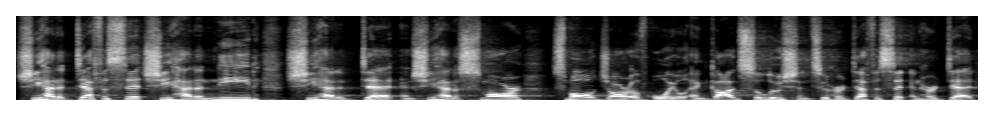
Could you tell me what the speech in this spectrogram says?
She had a deficit, she had a need, she had a debt, and she had a small, small jar of oil. And God's solution to her deficit and her debt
